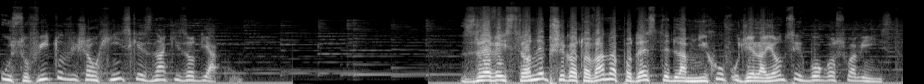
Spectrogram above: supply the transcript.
U sufitu wiszą chińskie znaki zodiaku. Z lewej strony przygotowano podesty dla mnichów udzielających błogosławieństwa.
